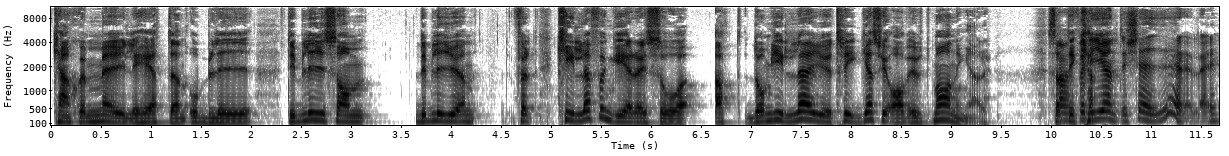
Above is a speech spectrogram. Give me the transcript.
kanske möjligheten att bli, det blir som, det blir ju en, för att killar fungerar ju så att de gillar ju, triggas ju av utmaningar. Så ja, att det för kan, det gör inte tjejer eller?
